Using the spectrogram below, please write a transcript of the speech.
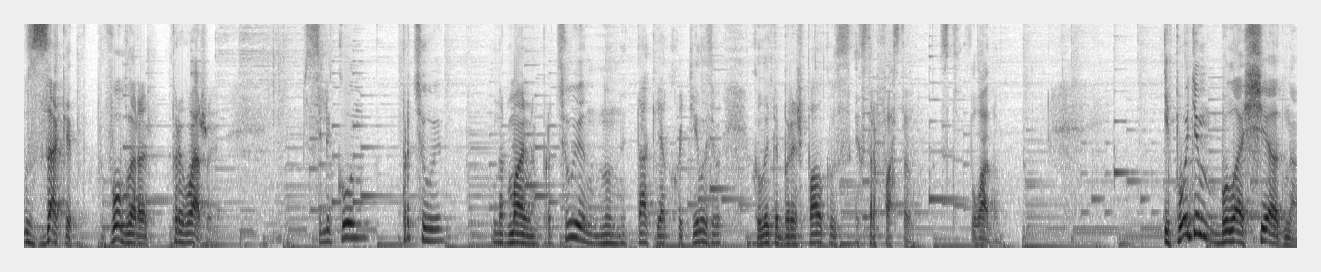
закид воблера приважує. Силікон працює, нормально працює, ну не так, як хотілося б, коли ти береш палку з екстрафастовим ладом. І потім була ще одна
